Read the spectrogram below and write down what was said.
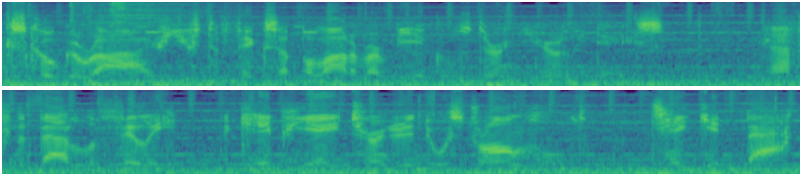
Axco garage used to fix up a lot of our vehicles during the early days. After the Battle of Philly, the KPA turned it into a stronghold. Take it back.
